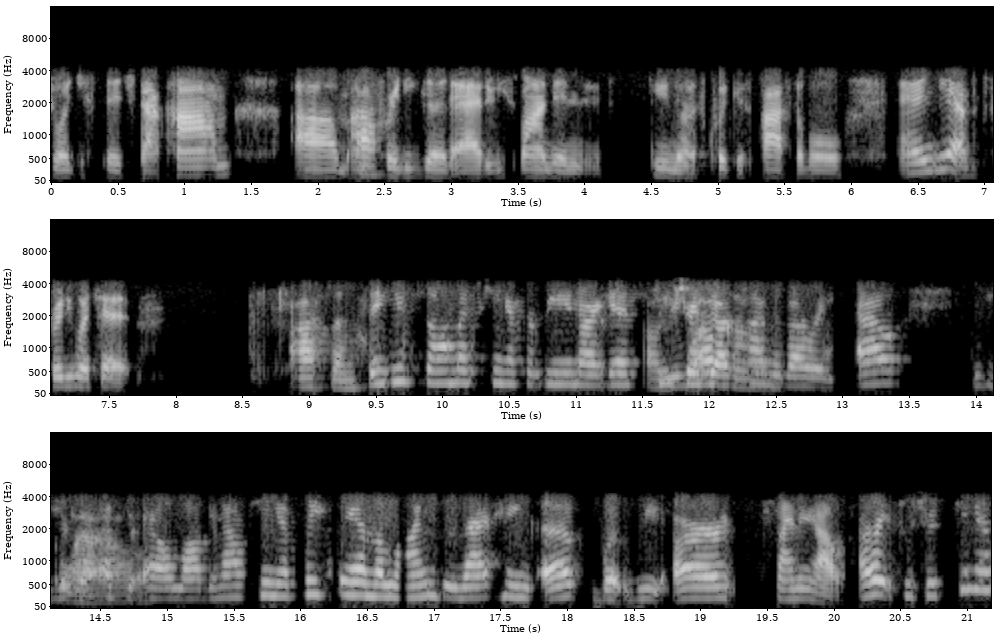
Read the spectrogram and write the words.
georgiastitch.com. Um, I'm awesome. pretty good at responding, you know, as quick as possible. And yeah, that's pretty much it. Awesome. Thank you so much, Kenya, for being our guest. Oh, Too you're sure welcome. our time is already out. This is your wow. Esther L logging out. Kenya, please stay on the line. Do not hang up, but we are signing out. All right, switchers, Kenya.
